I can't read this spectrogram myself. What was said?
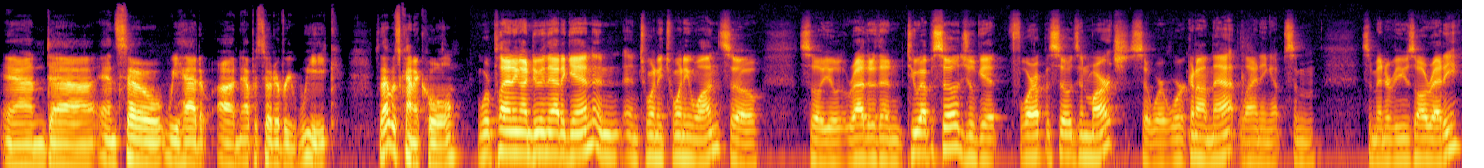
and uh, and so we had an episode every week. So that was kind of cool. We're planning on doing that again in, in 2021. So so you'll rather than two episodes, you'll get four episodes in March. So we're working on that, lining up some some interviews already.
